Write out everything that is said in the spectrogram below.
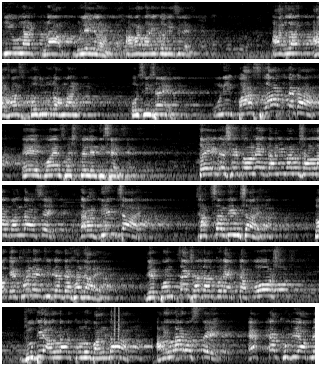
কি উনার নাম? ভুলে গেলাম। আমার বাড়িতে গেছিলেন। আজলা আলহাজ ফজলুর রহমান ওসি সাহেব, উনি পাঁচ লাখ টাকা এই বয়েস হোস্টেলে দিছেন। তো এই দেশে তো অনেক দানি মানুষ আল্লাহর বান্দা আছে, তারা দিন চায় সাতসা দিন চায়। তো এখানে যেটা দেখা যায় যে পঞ্চাশ হাজার করে একটা পোস্ট, যদি আল্লাহর কোনো বান্দা আল্লাহর হস্তে একটা খুঁটি আপনি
